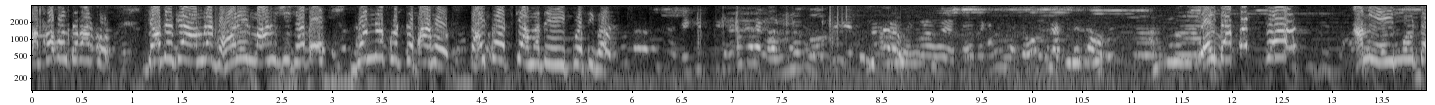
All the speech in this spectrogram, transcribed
কথা বলতে পারব, যাদেরকে আমরা ঘরের মানুষ হিসাবে গণ্য করতে পারব? তাই তো আজকে আমাদের এই প্রতিবাদ এই ব্যাপারটা আমি এই মুহূর্তে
